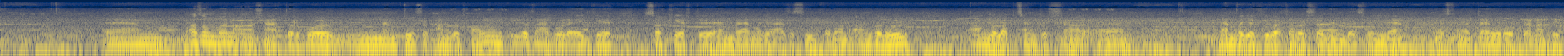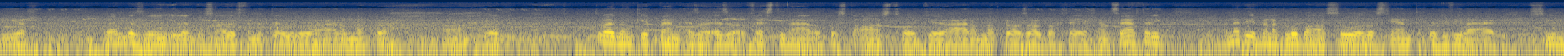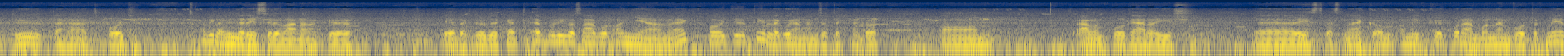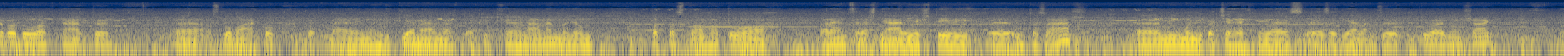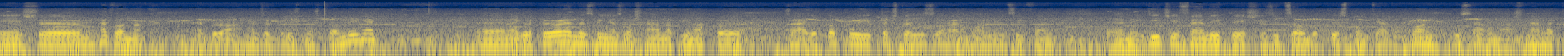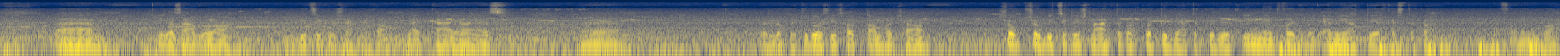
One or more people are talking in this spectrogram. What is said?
Azonban a sátorból nem túl sok hangot hallunk, igazából egy szakértő ember magyaráz a színpadon angolul, angol akcentussal, nem vagyok hivatalos a rendezvényre, 55 euró per napi díjas rendezvény, illetve 155 euró a három napra a jegy. Tulajdonképpen ez a, ez a fesztivál okozta azt, hogy három napra az albak teljesen feltelik, a nevében a global szó az azt jelenti, hogy világ szintű, tehát hogy a világ minden részéről várnak érdeklődőket. Ebből igazából annyi áll meg, hogy tényleg olyan nemzeteknek a, a, az állampolgára is e, részt vesznek, amik korábban nem voltak mérvadóak, tehát e, a szlovákok, mert mondjuk kiemelnek, akiknál nem nagyon tapasztalható a a rendszeres nyári és téli utazás, míg mondjuk a cseheknél ez, ez egy jellemző tulajdonság, és hát vannak ebből a nemzetből is most vendégek. Meglepő a rendezvény, az vasárnapi nap zárja kapuit, este 23.30-ig van még DJ fellépés, ez itt Zalbok központjában van, buszállomás mellett. Igazából a bicikliseknek a megkája ez hogy tudósíthattam, hogyha sok-sok biciklist láttok, akkor tudjátok, hogy ők innét vagy, vagy emiatt érkeztek a, a falunkba.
